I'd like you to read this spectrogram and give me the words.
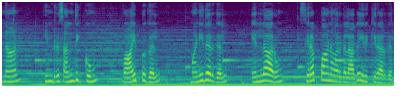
நான் இன்று சந்திக்கும் வாய்ப்புகள் மனிதர்கள் எல்லாரும் சிறப்பானவர்களாக இருக்கிறார்கள்.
